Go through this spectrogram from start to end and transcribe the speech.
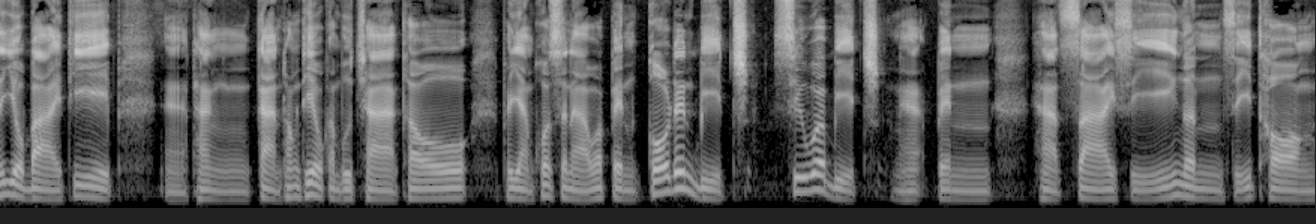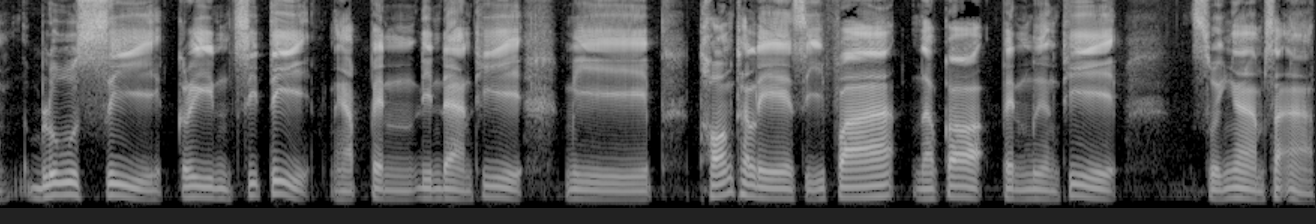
นโยบายที่ทางการท่องเที่ยวกัมพูชาเขาพยายามโฆษณาว่าเป็น Golden Beach Silver Beach นะฮะเป็นหาดทรายสีเงินสีทอง Blue Sea Green City นะครับเป็นดินแดนที่มีท้องทะเลสีฟ้า แล้วก็เป็นเมืองที่สวยงามสะอาด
